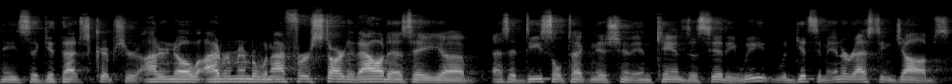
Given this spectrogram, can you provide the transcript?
needs to get that scripture. I don't know. I remember when I first started out as a uh, as a diesel technician in Kansas City, we would get some interesting jobs.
